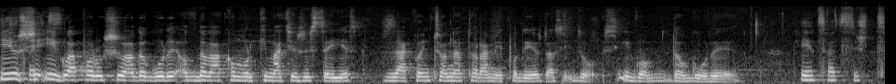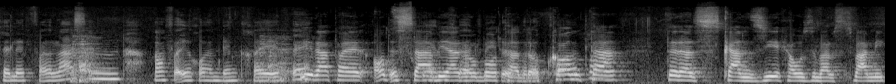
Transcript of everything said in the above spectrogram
I już się igła poruszyła do góry, od nowa komórki macierzystej jest zakończona, to ramię podjeżdża z igłą, z igłą do góry. Jetzt hat sich die Zelle verlassen. Raphael räumt den Grey I. Rafael odstawia robota do kąta. Teraz skan zjechał z warstwami.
